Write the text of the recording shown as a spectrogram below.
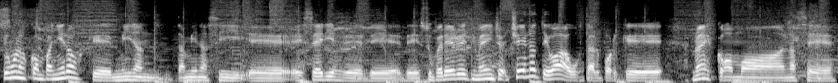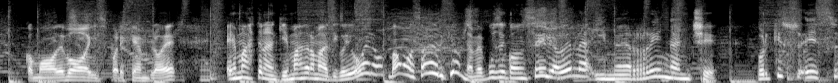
Tengo unos compañeros que miran también así eh, series de, de- de superhéroes y me han dicho, che, no te va a gustar porque no es como, no sé, como The Boys, por ejemplo, ¿eh? es más tranqui, es más dramático. digo, bueno, vamos a ver qué onda. Me puse con Celio a verla y me reenganché. Porque es, es,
